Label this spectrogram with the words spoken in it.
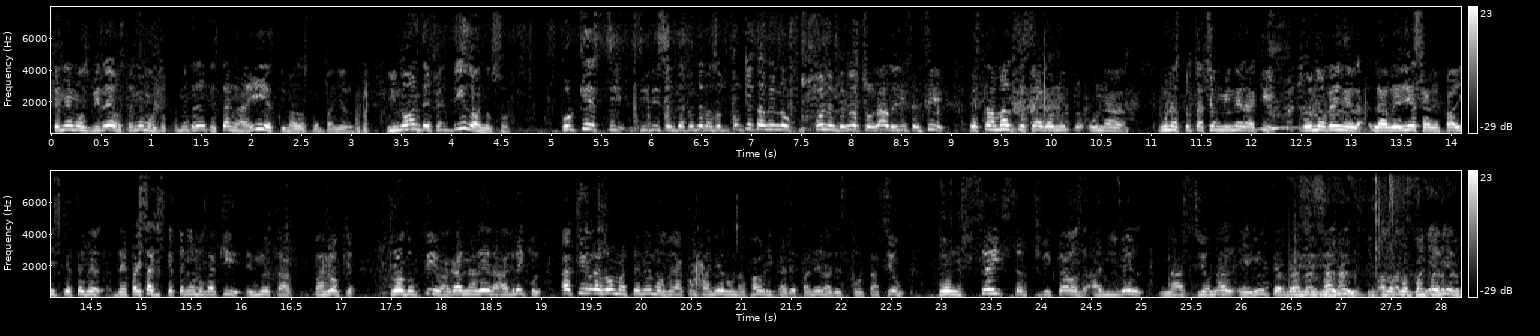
Tenemos videos, tenemos documentación que están ahí, estimados compañeros. Y no han defendido a nosotros. ¿Por qué si, dicen defender a nosotros? ¿Por qué también nos ponen de nuestro lado y dicen, sí, está mal que se haga una explotación minera aquí? Uno ve la, belleza de, país que de paisajes que tenemos aquí en nuestra parroquia productiva, ganadera, agrícola. Aquí en La Loma tenemos, vea compañero, una fábrica de panela de exportación con seis certificados a nivel nacional e internacional, estimado compañero.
